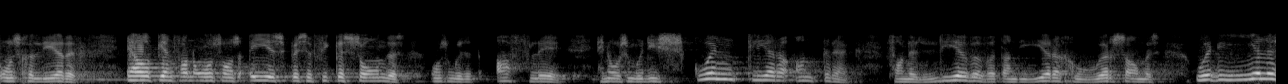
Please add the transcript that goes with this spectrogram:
ons geleer het. Elkeen van ons ons eie spesifieke sondes, ons moet dit aflê en ons moet die skoon klere aantrek van 'n lewe wat aan die Here gehoorsaam is oor die hele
